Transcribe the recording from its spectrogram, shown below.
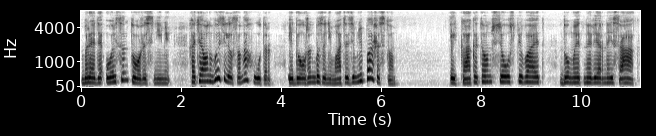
Брэде Ольсен тоже с ними, хотя он выселился на хутор и должен бы заниматься землепашеством. И как это он все успевает, думает, наверное, Исаак.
